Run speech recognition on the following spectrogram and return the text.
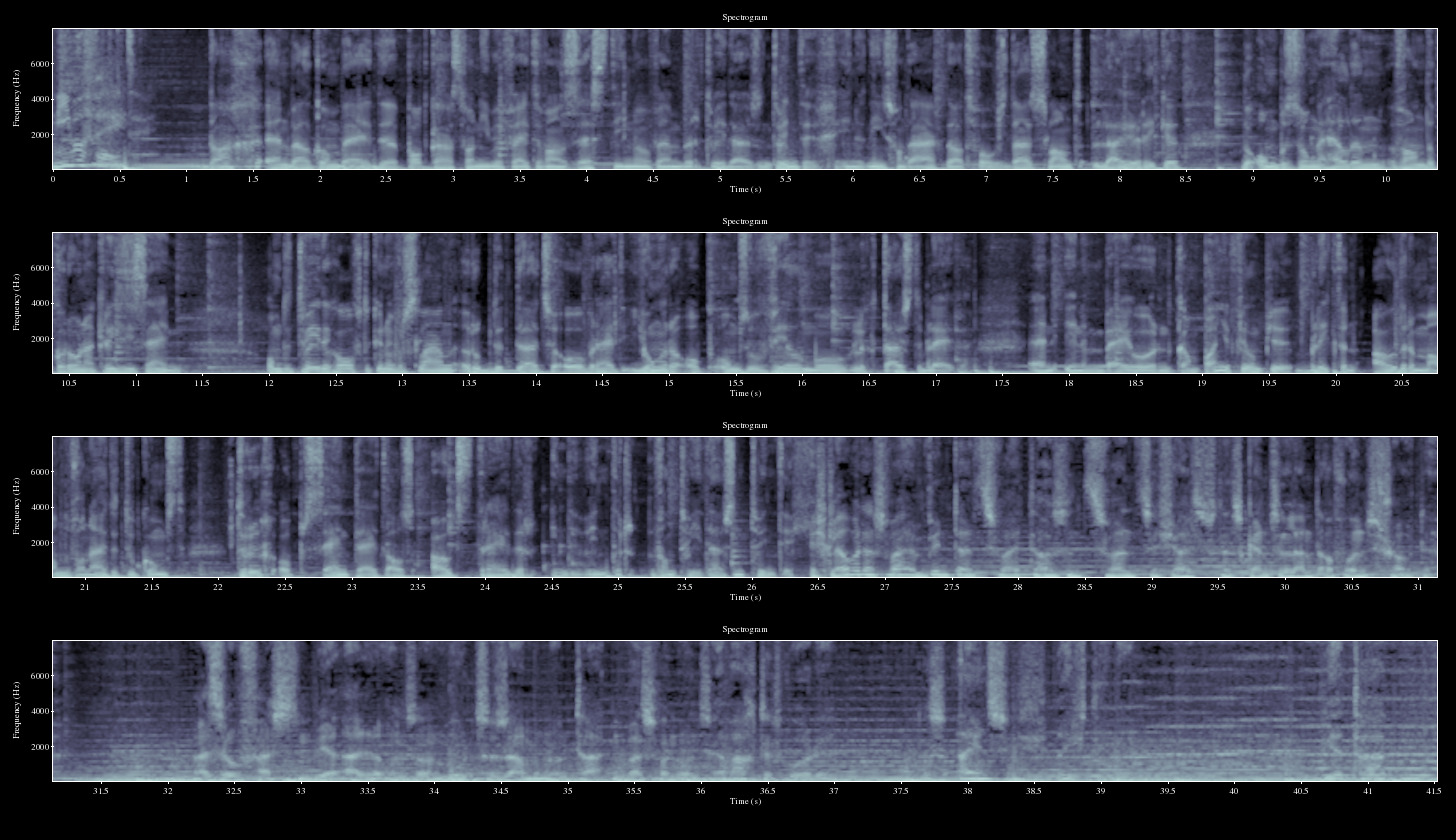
Nieuwe feiten. Dag en welkom bij de podcast van Nieuwe Feiten van 16 november 2020. In het nieuws vandaag dat volgens Duitsland luierikken de onbezongen helden van de coronacrisis zijn. Om de tweede golf te kunnen verslaan, roept de Duitse overheid jongeren op om zoveel mogelijk thuis te blijven. En in een bijhorend campagnefilmpje blikt een oudere man vanuit de toekomst terug op zijn tijd als oudstrijder in de winter van 2020. Ich glaube, das war im Winter 2020, als das ganze Land auf uns schaute. Also fassten wir alle unseren Mut zusammen und taten, was von uns erwartet wurde. Das einzig Richtige. Wir taten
